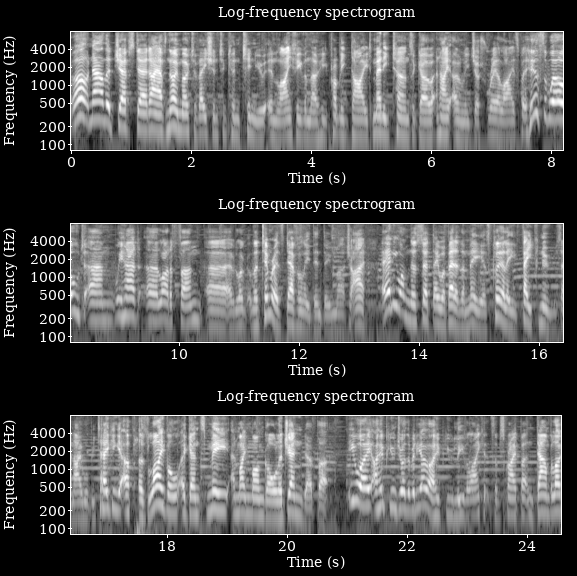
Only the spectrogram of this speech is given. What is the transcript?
Well, now that Jeb's dead, I have no motivation to continue in life, even though he probably died many turns ago, and I only just realized. But here's the world. Um, we had a lot of fun. Uh, look, the Timurids definitely didn't do much. I Anyone that said they were better than me is clearly fake news, and I will be taking it up as libel against me and my Mongol agenda, but Either way, I hope you enjoyed the video. I hope you leave a like, and subscribe button down below.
